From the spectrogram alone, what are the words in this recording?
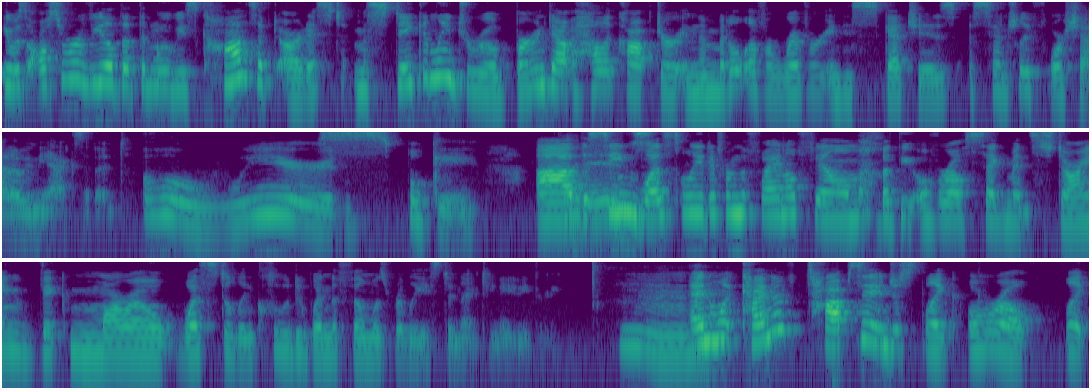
It was also revealed that the movie's concept artist mistakenly drew a burned out helicopter in the middle of a river in his sketches, essentially foreshadowing the accident. Oh, weird. Spooky. Uh, the That scene was deleted from the final film, but the overall segment starring Vic Morrow was still included when the film was released in 1983. Hmm. And what kind of tops it and just like overall like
